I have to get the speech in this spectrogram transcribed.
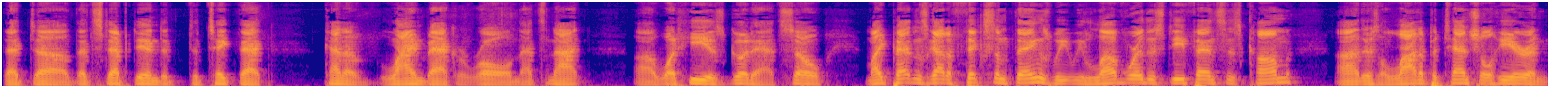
that uh, that stepped in to, to take that kind of linebacker role, and that's not uh, what he is good at. So Mike Pettine's got to fix some things. We we love where this defense has come. Uh, there's a lot of potential here and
